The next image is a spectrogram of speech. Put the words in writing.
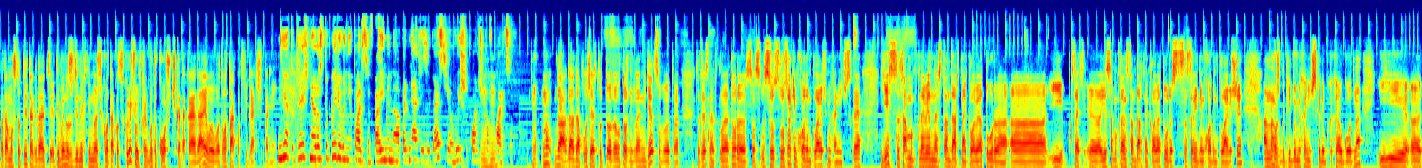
потому что ты тогда ты вынужден их немножечко вот так вот скручивать, как будто кошечка такая, да, и вот, вот так вот фигачишь по ней. Нет, тут речь не о растопыривании пальцев, а именно о поднятии запястья выше кончиков угу. пальцев. Ну, ну, да, да, да, получается, тут, тут, тут тоже никуда не деться. Это, соответственно, это клавиатура с, с, с высоким ходом клавиш механическая. Есть самая обыкновенная стандартная клавиатура. Э, и, кстати, э, есть самая обыкновенная стандартная клавиатура со средним ходом клавиши. Она может быть либо механическая, либо какая угодно. И э,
